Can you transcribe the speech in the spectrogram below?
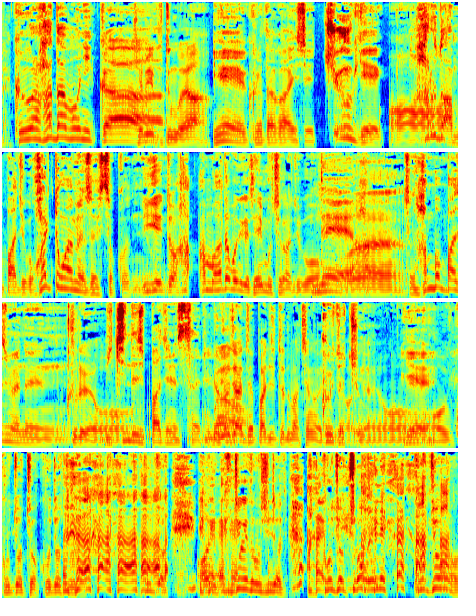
예. 그걸 하다 보니까 재미 붙은 거야? 예, 그러다가 이제 쭉 예, 어. 하루도 안 빠지고 활동하면서 했었거든요. 이게 또 한번 하다 보니까 재미 붙여가지고. 네, 예. 전한 번 빠지면은 그래요. 미친 듯이 빠지는 스타일이라 뭐 여자한테 빠질 때도 마찬가지죠. 그렇죠. 예, 어, 예. 어, 고조초, 고조초. 고조. 아니, 그쪽에서 오신 줄, 알았- 고조초, 고조.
